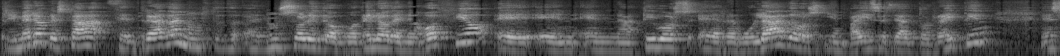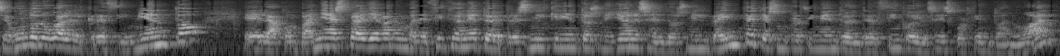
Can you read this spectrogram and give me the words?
Primero, que está centrada en un, sólido modelo de negocio, eh, en, activos eh, regulados y en países de alto rating. En segundo lugar, el crecimiento. Eh, la compañía espera llegar a un beneficio neto de 3.500 millones en el 2020, que es un crecimiento entre el 5 y el 6% anual.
